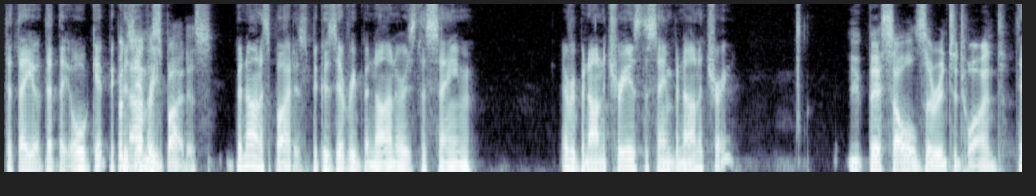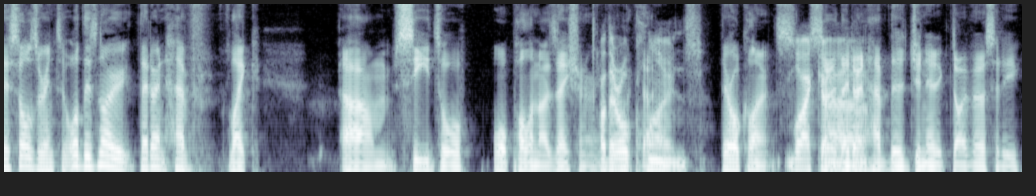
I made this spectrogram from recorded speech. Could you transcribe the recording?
that they that they all get because Banana every spiders. banana spiders because every banana is the same. Every banana tree is the same banana tree. You, their souls are intertwined. Their souls are into. Well, there's no. They don't have like um, seeds or or pollination or anything. Oh, they're all like that. clones. They're all clones, Like, so uh, they don't have the genetic diversity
